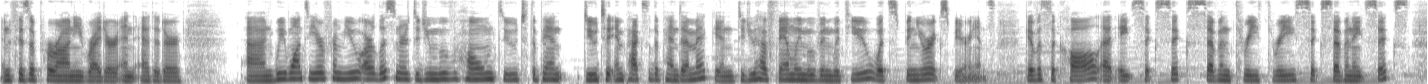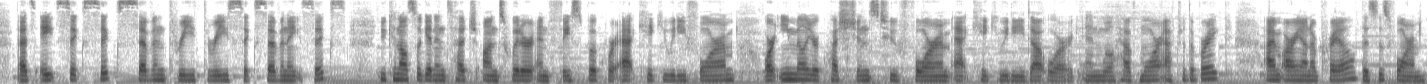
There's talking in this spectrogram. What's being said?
and Fiza Pirani, writer and editor. And we want to hear from you, our listeners. Did you move home due to the pan- due to impacts of the pandemic? And did you have family move in with you? What's been your experience? Give us a call at 866-733-6786. That's 866-733-6786. You can also get in touch on Twitter and Facebook. We're at KQED Forum or email your questions to forum at kqed.org. And we'll have more after the break. I'm Ariana Proehl. This is Forum.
